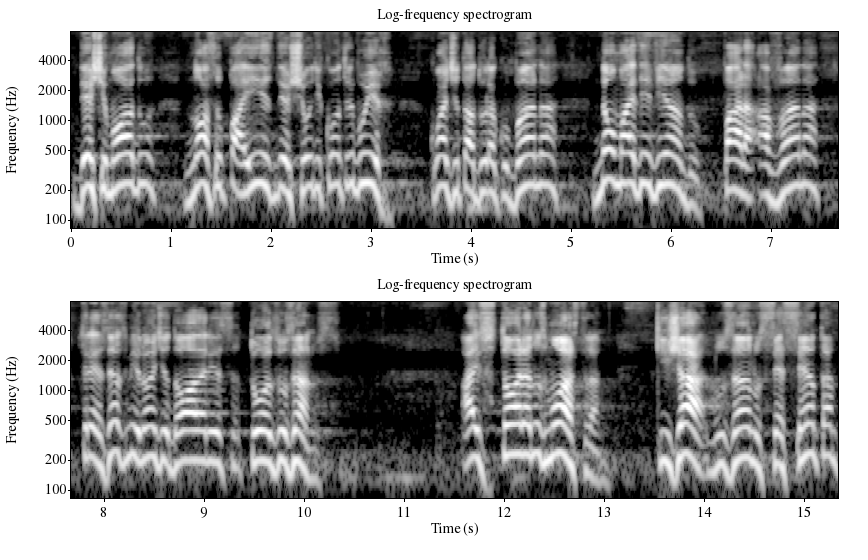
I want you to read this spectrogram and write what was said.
Deste modo, nosso país deixou de contribuir com a ditadura cubana, não mais enviando para Havana 300 milhões de dólares todos os anos. A história nos mostra que já nos anos 60,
